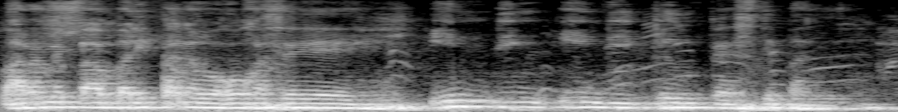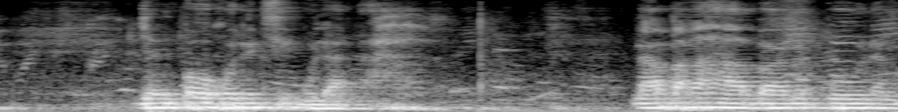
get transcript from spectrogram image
Parang nagbabalik tanaw ako kasi Inding Indie Film Festival. Diyan po ako nagsimula. Napakahaba na po ng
